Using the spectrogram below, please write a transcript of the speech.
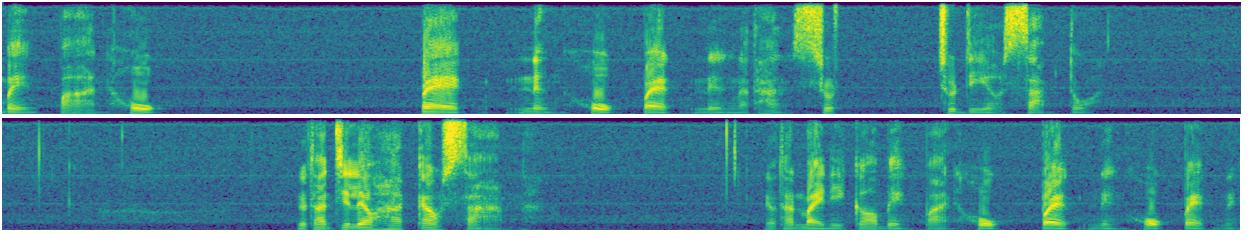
แบ่งปัน6 8 1 6 8 1 นะท่านชุดชุดเดียว 3 ตัวแนวทางที่แล้ว 593 แนวทางใหม่นี้ก็แบ่งปัน6 8 1 6 8 1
